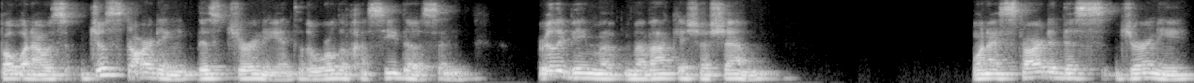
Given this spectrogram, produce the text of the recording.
But when I was just starting this journey into the world of Hasidus and really being Mavakesh Hashem, when I started this journey,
